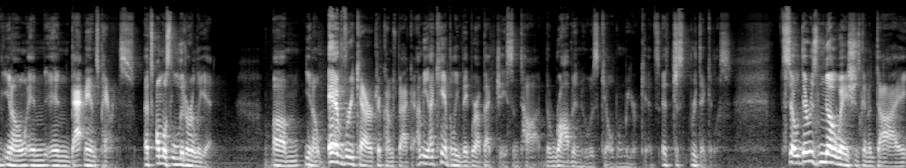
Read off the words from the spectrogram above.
you know, and and Batman's parents. That's almost literally it. Um, you know, every character comes back. I mean, I can't believe they brought back Jason Todd, the Robin who was killed when we were kids. It's just ridiculous. So there is no way she's going to die.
